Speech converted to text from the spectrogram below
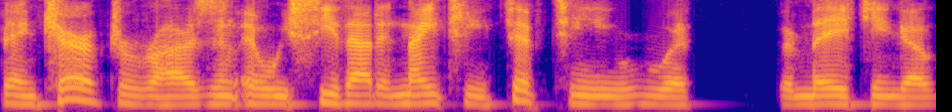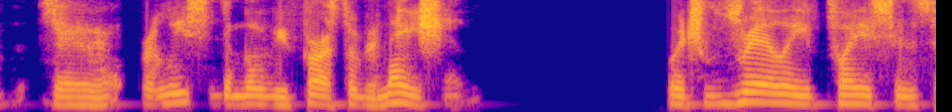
been characterized. And, and we see that in 1915 with the making of the release of the movie Birth of a Nation, which really places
